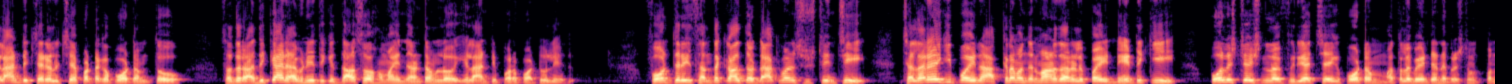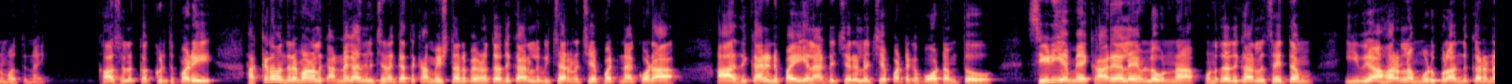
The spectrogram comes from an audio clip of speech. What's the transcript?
ఎలాంటి చర్యలు చేపట్టకపోవడంతో సదరు అధికారి అవినీతికి దాసోహమైంది అనటంలో ఎలాంటి పొరపాటు లేదు. ఫోర్జరీ సంతకాలతో డాక్యుమెంట్ సృష్టించి చెలరేగిపోయిన అక్రమ నిర్మాణదారులపై నేటికి పోలీస్ స్టేషన్లో ఫిర్యాదు చేయకపోవటం మతలబేంటి అనే ప్రశ్నలు ఉత్పన్నమవుతున్నాయి. కాసులకు కక్కుర్తి పడి అక్రమ నిర్మాణాలకు అండగా నిలిచిన గత కమిషనర్పై ఉన్నతాధికారులు విచారణ చేపట్టినా కూడా ఆ అధికారినిపై ఎలాంటి చర్యలు చేపట్టకపోవడంతో సిడిఎంఏ కార్యాలయంలో ఉన్న ఉన్నతాధికారులు సైతం ఈ వ్యవహారంలో ముడుపులు అందుకరణ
